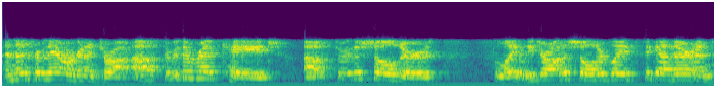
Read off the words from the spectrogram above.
And then from there, we're going to draw up through the rib cage, up through the shoulders, slightly draw the shoulder blades together, and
